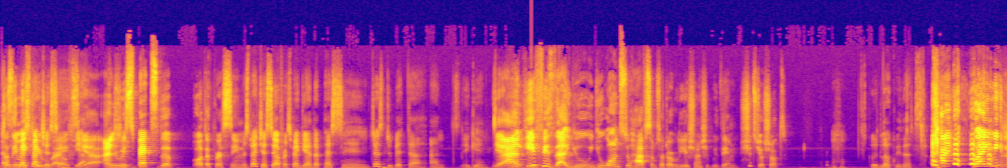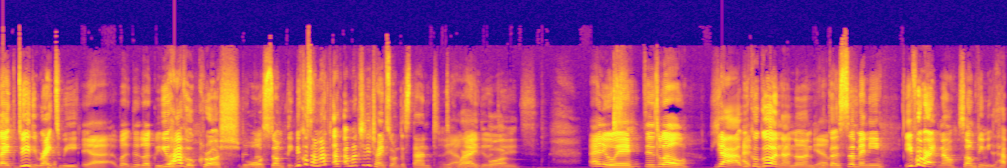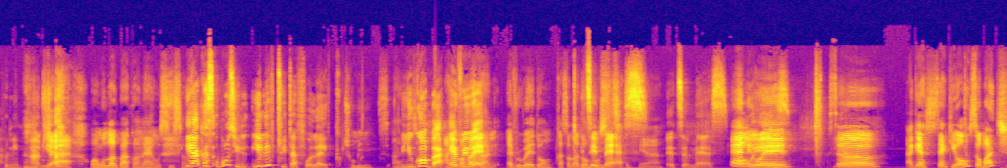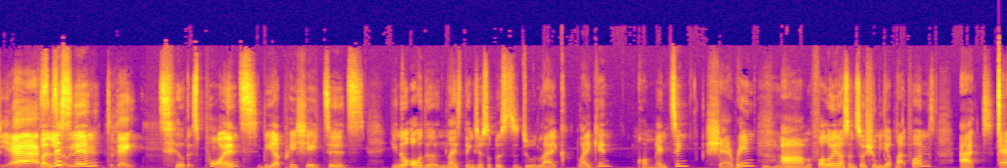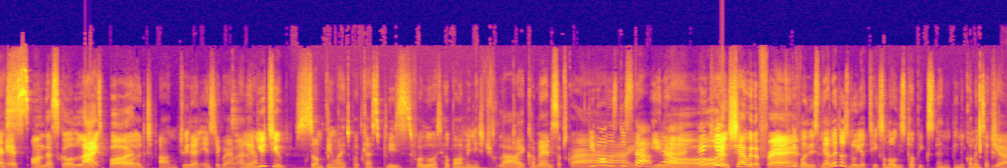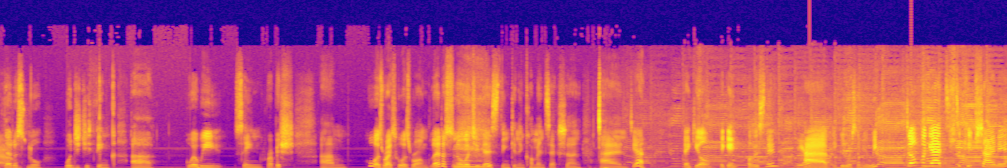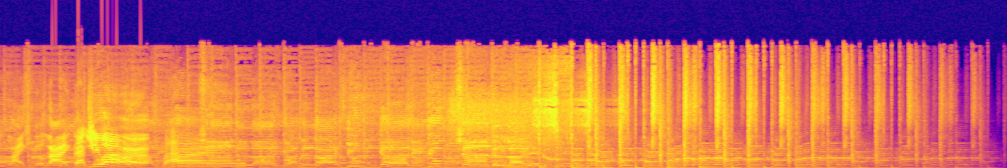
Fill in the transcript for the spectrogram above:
Does it respect make you yourself? right? Yeah, Yeah, and also. respect the other person. respect yourself. Respect the other person. Just do better. And again, Yeah, and if it's that you you want to have some sort of relationship with them, shoot your shot. good luck with that. I, but I mean, like, do it the right way. yeah, but good luck with you that. have a crush or luck. something because I'm act- I'm actually trying to understand yeah. why. Why do but do it? Anyway, it is well. yeah, we I- could go on and on Yeah, because so many. Even right now, something is happening. I'm sure. Yeah, when we log back online, we'll see something. yeah. Because once you you leave Twitter for like two minutes and you go back and you come everywhere, back and everywhere don't casala don't it's a mess. Yeah. it's a mess. Anyway, Always. so Yeah. I guess thank you all so much. yeah For so, listening. yeah, today. till this point we appreciate it you know all the nice things you're supposed to do like liking commenting sharing Mm-hmm. um following us on social media platforms at s, S underscore light pod on twitter and instagram and on youtube something light podcast please follow us help our ministry Like, comment, subscribe. You know all those good stuff. You Yeah. know, Thank you. and share with a friend. Thank you for listening. Let us know your takes on all these topics and in the comment section. Yeah. Let us know what did you think. Uh, were we saying rubbish? Um, who was right? Who was wrong? Let us know what you guys think in the comment section. And yeah, thank you all again for listening. Have a good rest of your week. Don't forget to keep shining. like the light that, you you are. are. Bye.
